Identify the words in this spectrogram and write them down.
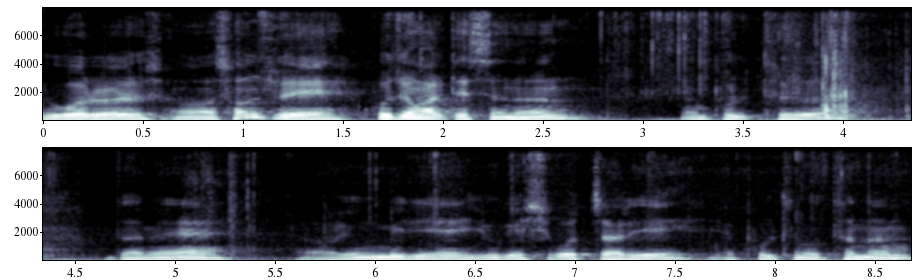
요거를 어, 선수에 고정할 때 쓰는 어, 볼트 그 다음에 어, 6mm의 6에 15짜리 볼트 노트는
